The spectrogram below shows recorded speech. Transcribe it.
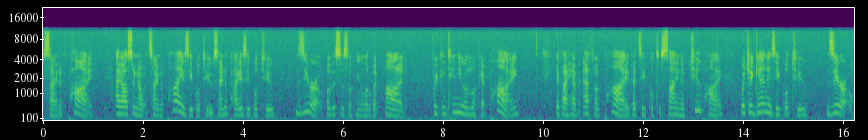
sine of pi. I also know what sine of pi is equal to. Sine of pi is equal to 0. Well, this is looking a little bit odd. If we continue and look at pi, if I have f of pi, that's equal to sine of 2 pi, which again is equal to 0.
